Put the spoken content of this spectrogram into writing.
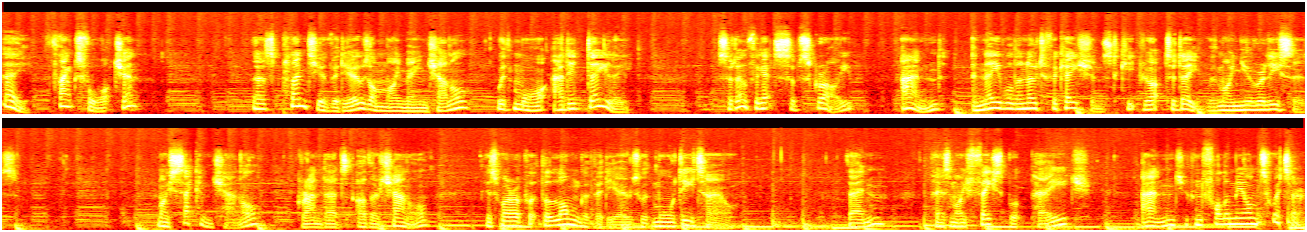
Hey, thanks for watching. There's plenty of videos on my main channel with more added daily. So don't forget to subscribe and enable the notifications to keep you up to date with my new releases. My second channel, Grandad's Other Channel, is where I put the longer videos with more detail. Then there's my Facebook page and you can follow me on Twitter.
